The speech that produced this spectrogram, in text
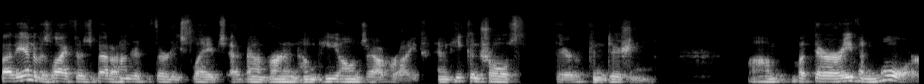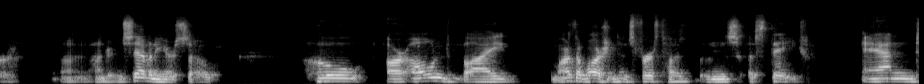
By the end of his life, there's about 130 slaves at Mount Vernon whom he owns outright, and he controls their condition. Um, but there are even more, uh, 170 or so, who are owned by Martha Washington's first husband's estate. And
